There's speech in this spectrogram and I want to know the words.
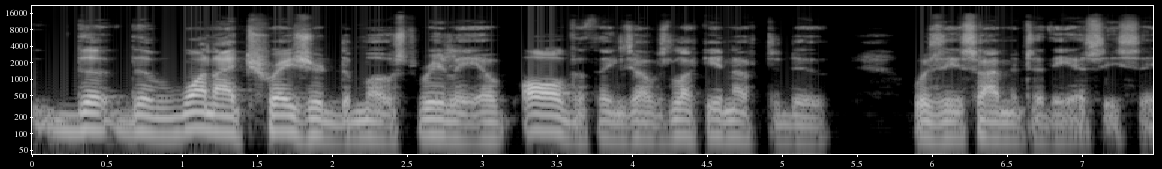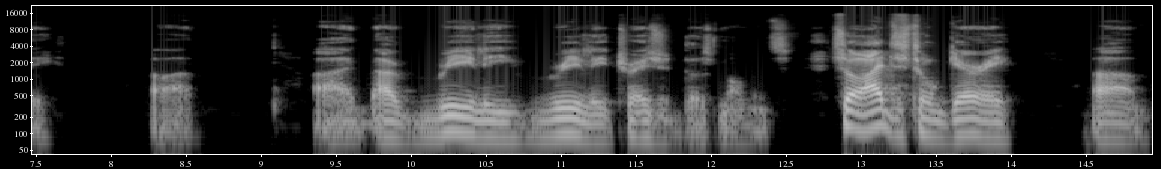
the the one I treasured the most, really, of all the things I was lucky enough to do, was the assignment to the SEC. I, I, I really, really treasured those moments. So I just told Gary, um,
